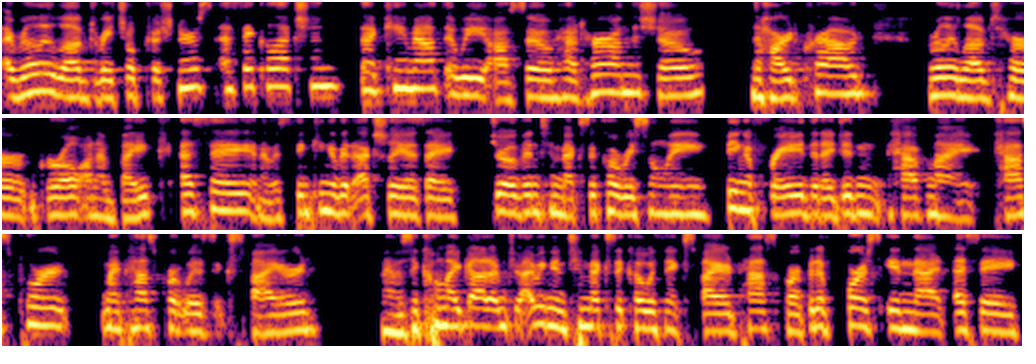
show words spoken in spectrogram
I really loved Rachel Kushner's essay collection that came out that we also had her on the show, The Hard Crowd. I really loved her Girl on a Bike essay. And I was thinking of it actually as I drove into Mexico recently, being afraid that I didn't have my passport. My passport was expired. And I was like, oh my God, I'm driving into Mexico with an expired passport. But of course, in that essay,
